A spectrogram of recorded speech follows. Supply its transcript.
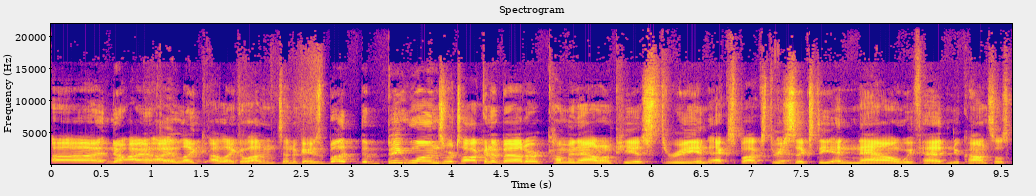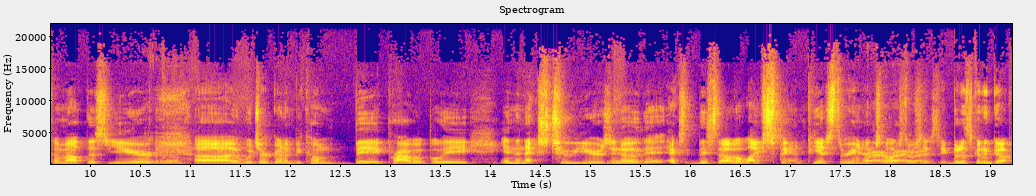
uh, no, I, I Okay. like I like a lot of Nintendo games, but the big ones we're talking about are coming out on PS3 and Xbox 360, and now we've had new consoles come out this year, uh, which are going to become big probably in the next two years. You know, they, they still have a lifespan, PS3 and Right, Xbox right, right. 360, but it's going to go.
